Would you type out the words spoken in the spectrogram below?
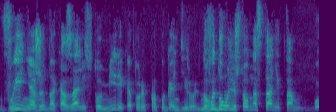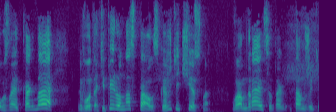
Вы неожиданно оказались в том мире, который пропагандировали. Но вы думали, что он настанет там, бог знает когда, вот, а теперь он настал. Скажите честно, вам нравится там жить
